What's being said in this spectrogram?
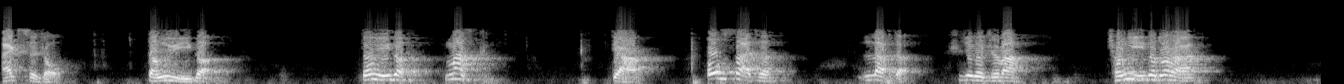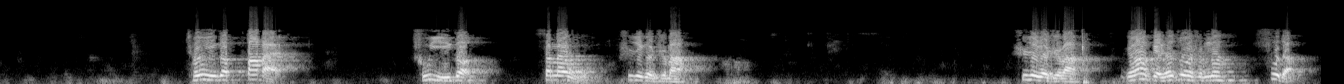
x 轴等于一个等于一个 mask 点 offset left 是这个值吧？乘以一个多少？乘以一个八百，除以一个三百五，是这个值吧？是这个值吧？然后给它做什么呢？负的，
